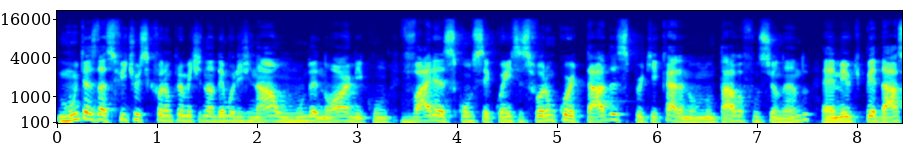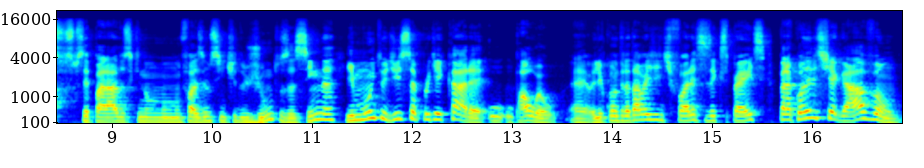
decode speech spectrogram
muitas das features que foram prometidas na demo original, um mundo enorme, com várias consequências, foram cortadas, porque, cara, não, não tava funcionando. É meio que pedaços separados que não, não, faziam sentido juntos, assim, né? E muito disso é porque, cara, o, o Powell, é, ele contratava gente fora, esses experts, para quando eles chegavam,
